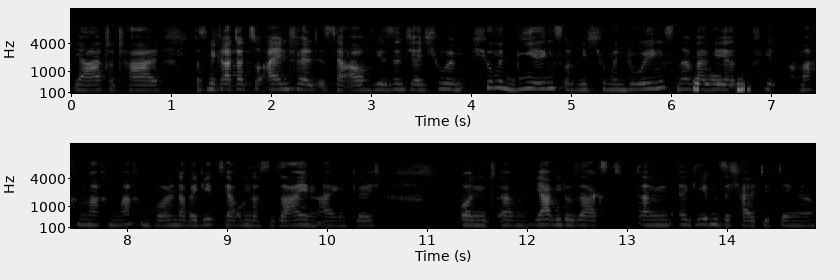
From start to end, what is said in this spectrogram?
Ja, total. Was mir gerade dazu einfällt, ist ja auch, wir sind ja human, Beings und nicht Human Doings, ne, weil wir ja so mhm. viel machen, machen, machen wollen. Dabei geht es ja um das Sein eigentlich. Und ähm, ja, wie du sagst, dann ergeben sich halt die Dinge.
